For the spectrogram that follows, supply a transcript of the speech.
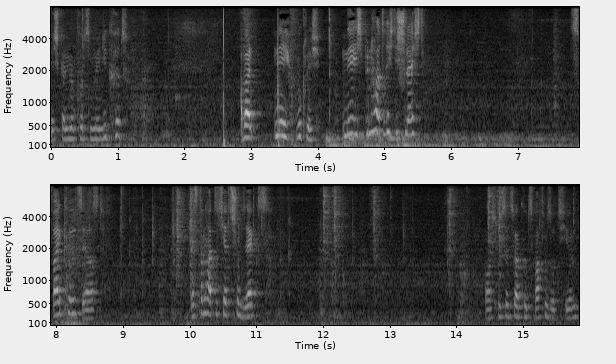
ich gönne mir kurz ein Medikit. Aber nee, wirklich. Nee, ich bin heute richtig schlecht. Zwei Kills erst. Gestern hatte ich jetzt schon sechs. Oh, ich muss jetzt mal kurz Waffen sortieren.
